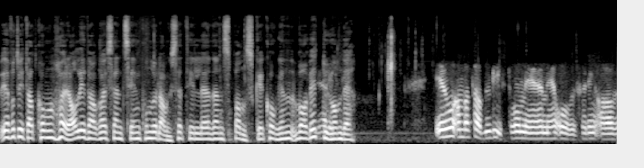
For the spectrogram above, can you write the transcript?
jeg har fått vite at kong Harald i dag har sendt sin kondolanse til eh, den spanske kongen. Hva vet du om det? Jo, Ambassaden bisto med, med, overføring av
